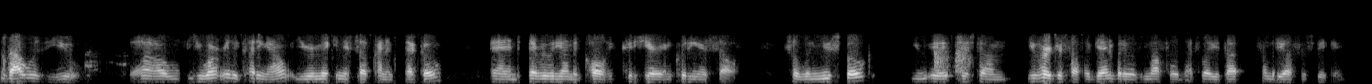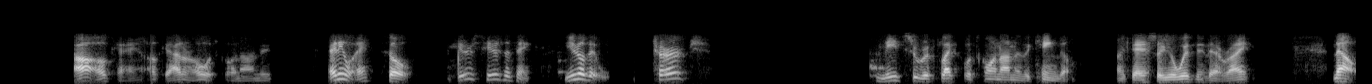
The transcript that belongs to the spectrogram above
That was you. Uh, you weren't really cutting out. You were making yourself kind of echo, and everybody on the call could hear, including yourself. So when you spoke, you it just um you heard yourself again, but it was muffled. That's why you thought somebody else was speaking. Oh, okay. Okay, I don't know what's going on. Dude. Anyway, so here's here's the thing. You know that church needs to reflect what's going on in the kingdom. Okay, so you're with me there, right? Now,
